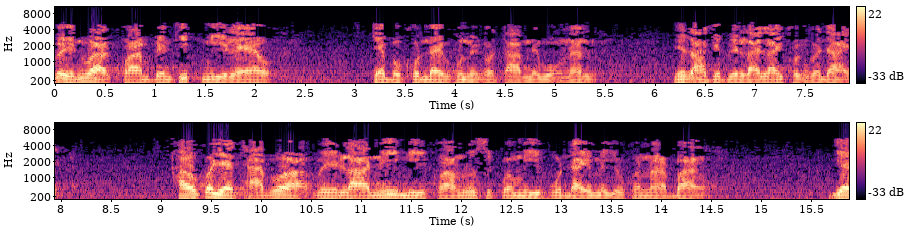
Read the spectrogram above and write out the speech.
ก็เห็นว่าความเป็นทิพย์มีแล้วแก่บุคคลใดบุคคลหนึ่งก็ตามในวงนั้นนี่อาจจะเป็นหลายๆคนก็ได้ เขาก็จะถามว่าเวลานี้มีความรู้สึกว่ามีผู้ใดมาอยู่ข้างหน้าบ้าง อย่า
